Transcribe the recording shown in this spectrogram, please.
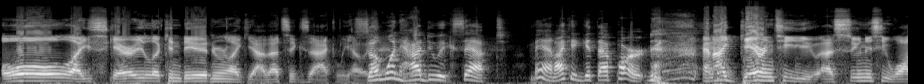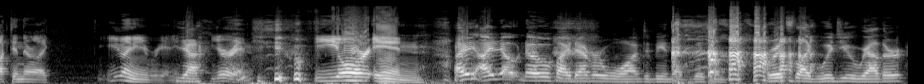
old, like, scary looking dude, and we're like, yeah, that's exactly how. Someone had to accept. Man, I could get that part. And I guarantee you, as soon as he walked in, they were like, "You don't need to read anything. Yeah. you're in. You- You're in." I, I don't know if I'd ever want to be in that position where it's like, would you rather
